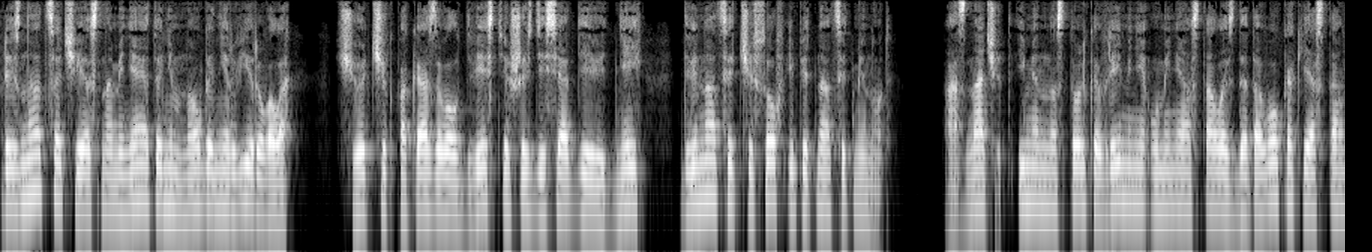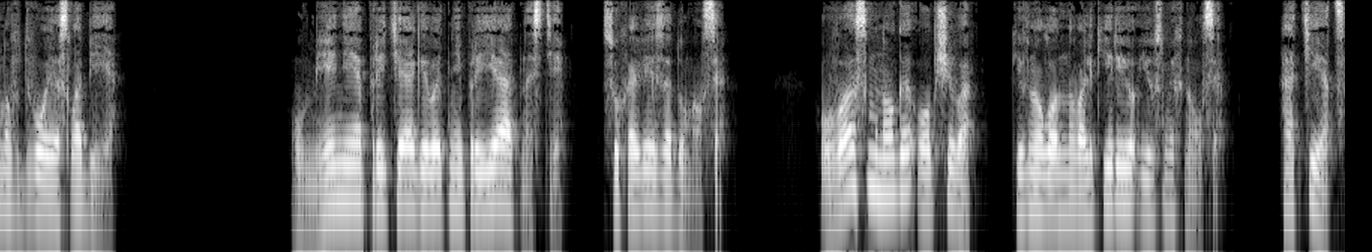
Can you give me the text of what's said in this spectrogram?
Признаться честно, меня это немного нервировало. Счетчик показывал 269 дней, 12 часов и 15 минут. А значит, именно столько времени у меня осталось до того, как я стану вдвое слабее. «Умение притягивать неприятности», — Суховей задумался. «У вас много общего», — кивнул он на Валькирию и усмехнулся. «Отец».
